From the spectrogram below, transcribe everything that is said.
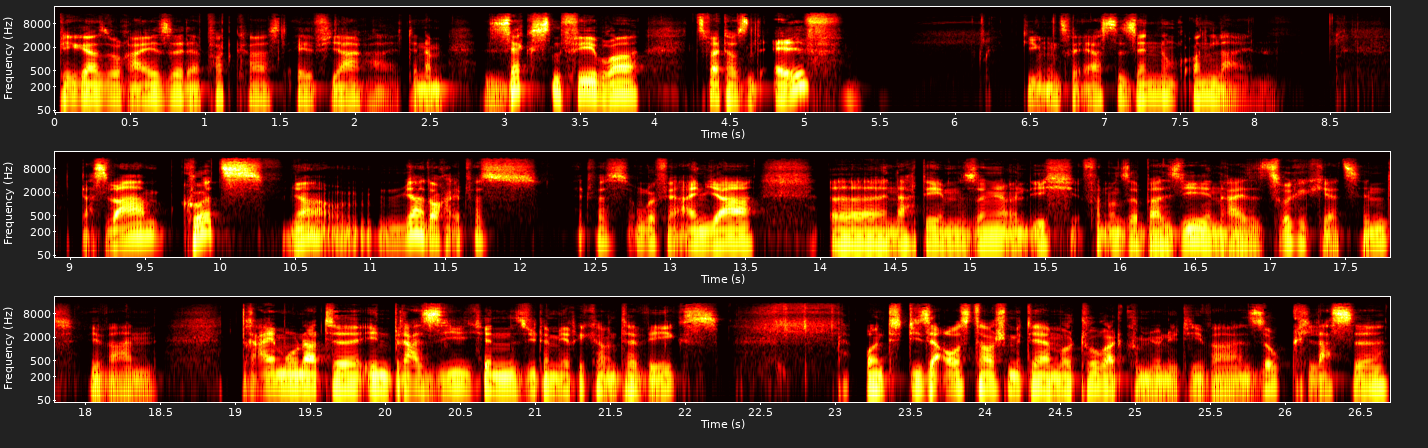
Pegaso Reise, der Podcast, elf Jahre alt. Denn am 6. Februar 2011 ging unsere erste Sendung online. Das war kurz, ja, ja, doch etwas, etwas ungefähr ein Jahr, äh, nachdem Sonja und ich von unserer Brasilienreise zurückgekehrt sind. Wir waren drei Monate in Brasilien, Südamerika unterwegs. Und dieser Austausch mit der Motorrad-Community war so klasse,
